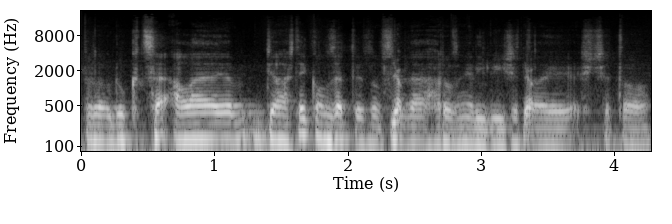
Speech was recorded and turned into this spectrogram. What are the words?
produkce, ale děláš ty koncerty, to se mi hrozně líbí, že to je ještě to...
